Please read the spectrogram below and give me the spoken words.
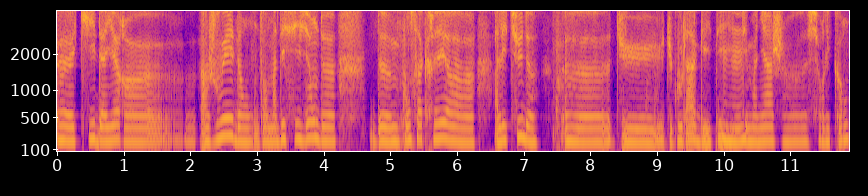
euh, qui d'ailleurs euh, a joué dans, dans, ma décision de, de me consacrer à, à l'étude du, du, goulag et des mhm. témoignages sur les camps.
